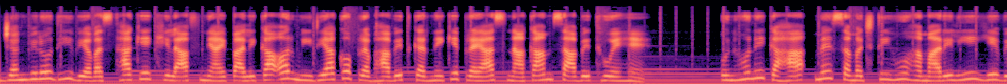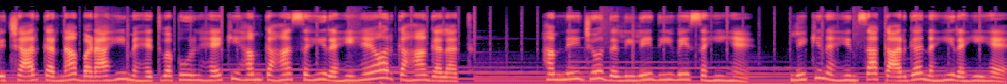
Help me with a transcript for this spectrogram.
जनविरोधी व्यवस्था के खिलाफ न्यायपालिका और मीडिया को प्रभावित करने के प्रयास नाकाम साबित हुए हैं। उन्होंने कहा मैं समझती हूँ हमारे लिए ये विचार करना बड़ा ही महत्वपूर्ण है कि हम कहाँ सही रहे हैं और कहाँ गलत। हमने जो दलीलें दी वे सही हैं, लेकिन अहिंसा कारगर नहीं रही है।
